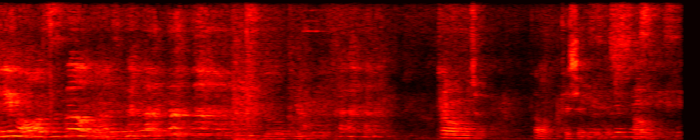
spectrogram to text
Değil mi? Onsuz da olmaz. Tamam hocam. Tamam teşekkür ederiz. Tamam.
